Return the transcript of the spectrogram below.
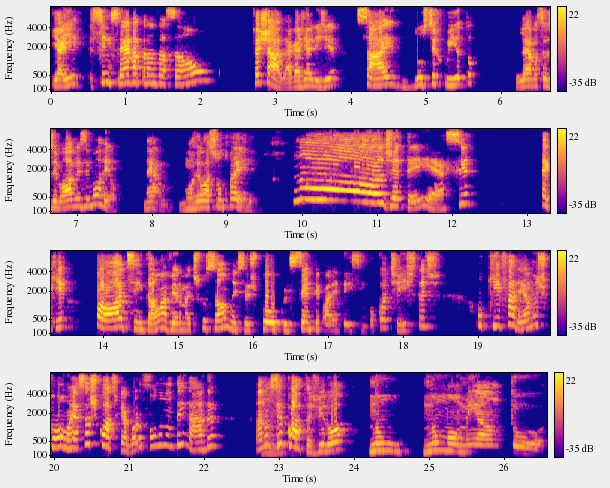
e aí se encerra a transação fechada. A HGLG sai do circuito leva seus imóveis e morreu. Né? Morreu o assunto para ele. No GTIS é que pode-se então haver uma discussão nos seus poucos 145 cotistas o que faremos com essas cotas, que agora o fundo não tem nada a não uhum. ser cotas, virou num, num momento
